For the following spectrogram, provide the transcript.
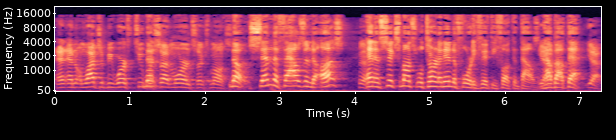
and, and watch it be worth two percent more in six months. no. Send the thousand to us, and in six months we'll turn it into 40, 50 fucking thousand. How about that? Yeah.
